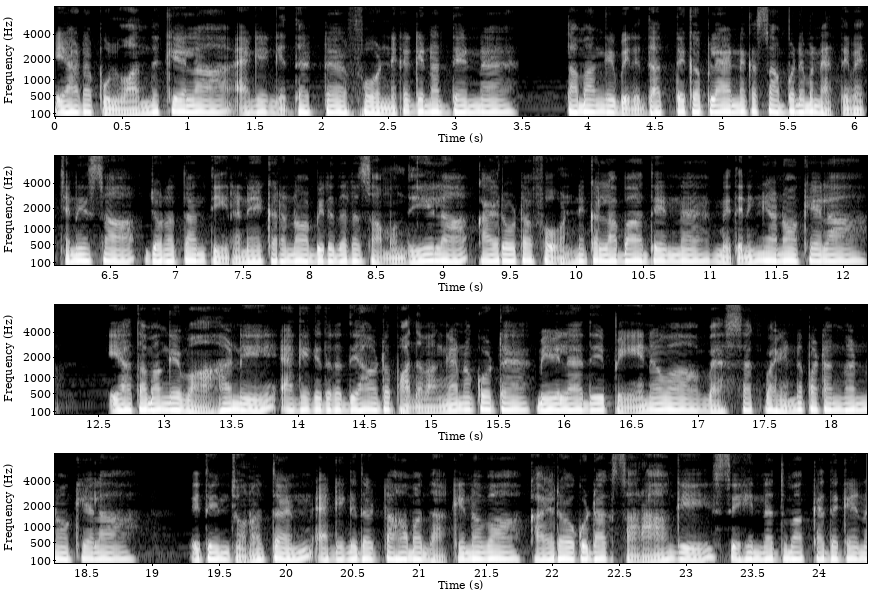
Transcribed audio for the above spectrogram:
එයාට පුළුවන්ද කියලා ඇගේ ගෙදරට ෆෝන් එක ගෙනත් දෙන්න. තමන්ගේ බිරිදත් එක ප්ලෑන් එක සම්පූර්ණයෙන්ම නැති වෙච්ච නිසා ජොනතන් තීරණය කරනවා බිරිඳට සමුදීලා කයිරෝට ෆෝන් එක ලබා දෙන්න මෙතනින් යනවා කියලා. එයා තමන්ගේ වාහනේ ඇගේ ගෙදර දිහාට පදවන් යනකොට මේ වෙලාවේදී පේනවා වැස්සක් වහින්න පටන් ගන්නවා කියලා. ඉතින් ජොනතන් ඇගේ ගෙදරට ආවම දකිනවා කයිරෝ ගොඩක් සරාගේ සිහින් නැතුමක් ඇදගෙන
